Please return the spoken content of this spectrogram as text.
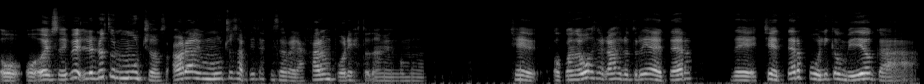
o, o eso, y lo noto en muchos. Ahora hay muchos artistas que se relajaron por esto también, como, che, o cuando vos te hablabas el otro día de Ter, de, che, Ter publica un video cada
